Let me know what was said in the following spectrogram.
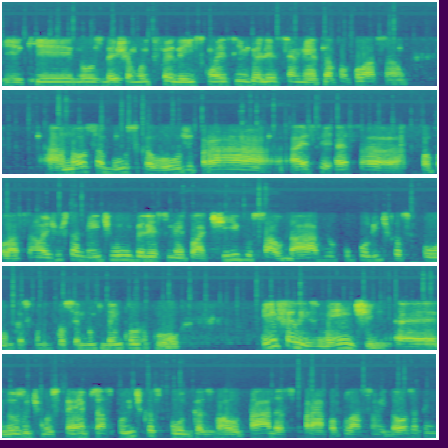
e que nos deixa muito feliz com esse envelhecimento da população. A nossa busca hoje para essa população é justamente um envelhecimento ativo, saudável, com políticas públicas, como você muito bem colocou. Infelizmente, é, nos últimos tempos, as políticas públicas voltadas para a população idosa têm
